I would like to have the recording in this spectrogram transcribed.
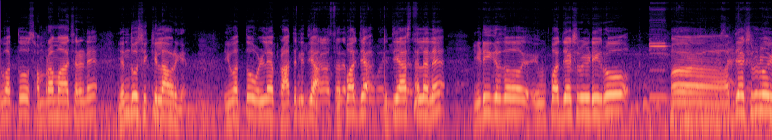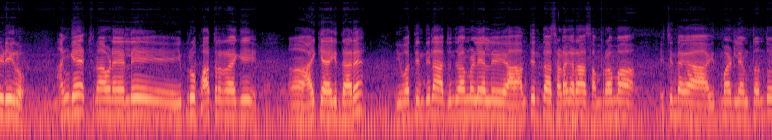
ಇವತ್ತು ಸಂಭ್ರಮಾಚರಣೆ ಎಂದೂ ಸಿಕ್ಕಿಲ್ಲ ಅವರಿಗೆ. ಇವತ್ತು ಒಳ್ಳೆ ಪ್ರಾತಿನಿಧ್ಯ, ಉಪಾಧ್ಯ ಇತಿಹಾಸದಲ್ಲೇ ಇಡೀಗ್ರದು ಉಪಾಧ್ಯಕ್ಷರು ಇಡೀಗರು ಅಧ್ಯಕ್ಷರು ಇಡೀಗರು ಹಂಗೆ ಚುನಾವಣೆಯಲ್ಲಿ ಇಬ್ಬರು ಪಾತ್ರರಾಗಿ ಆಯ್ಕೆಯಾಗಿದ್ದಾರೆ. ಇವತ್ತಿನ ದಿನ ಜುಂಜಾನಮಳ್ಳಿಯಲ್ಲಿ ಅಂತಿಂತ ಸಡಗರ, ಸಂಭ್ರಮ ಹೆಚ್ಚಿನದಾಗ ಇದು ಮಾಡಲಿ ಅಂತಂದು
